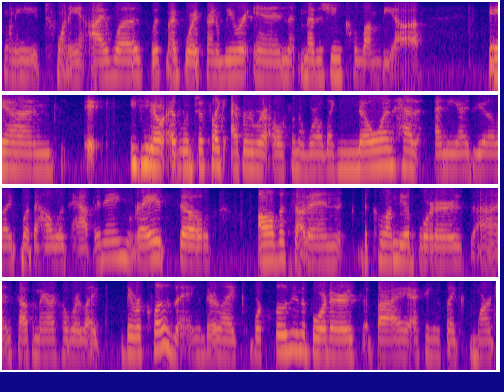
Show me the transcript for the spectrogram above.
2020, I was with my boyfriend. We were in Medellin, Colombia, and it, you know, it was just like everywhere else in the world. Like no one had any idea like what the hell was happening, right? So all of a sudden, the Colombia borders uh, in South America were like they were closing. They're like we're closing the borders by I think it was like March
